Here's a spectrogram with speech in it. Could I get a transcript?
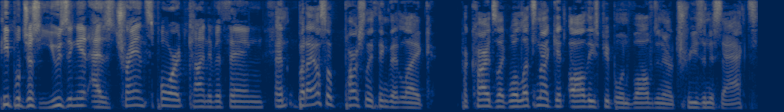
people just using it as transport kind of a thing. And but I also partially think that like Picard's like, well, let's not get all these people involved in our treasonous acts.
